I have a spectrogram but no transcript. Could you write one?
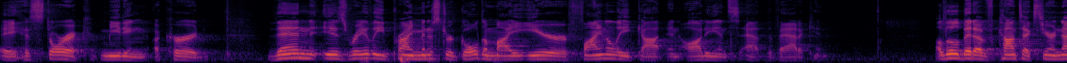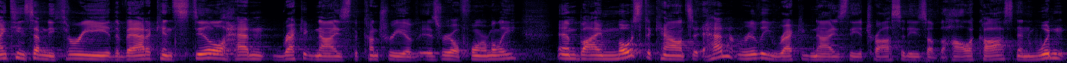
a historic meeting occurred. Then Israeli Prime Minister Golda Meir finally got an audience at the Vatican. A little bit of context here. In 1973, the Vatican still hadn't recognized the country of Israel formally, and by most accounts, it hadn't really recognized the atrocities of the Holocaust and wouldn't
